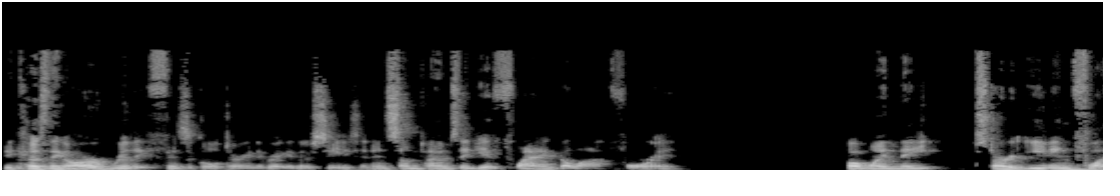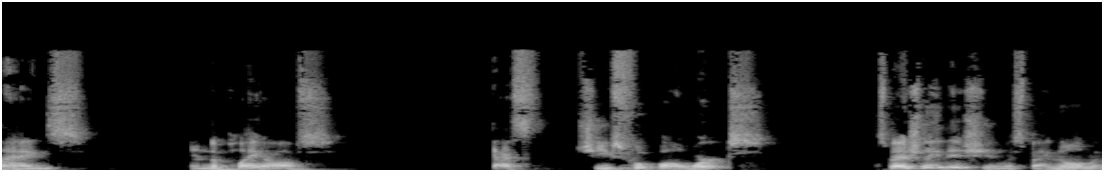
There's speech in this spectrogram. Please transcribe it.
because they are really physical during the regular season, and sometimes they get flagged a lot for it. But when they start eating flags in the playoffs, that's Chiefs football works. especially this year with Spagnuolo.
